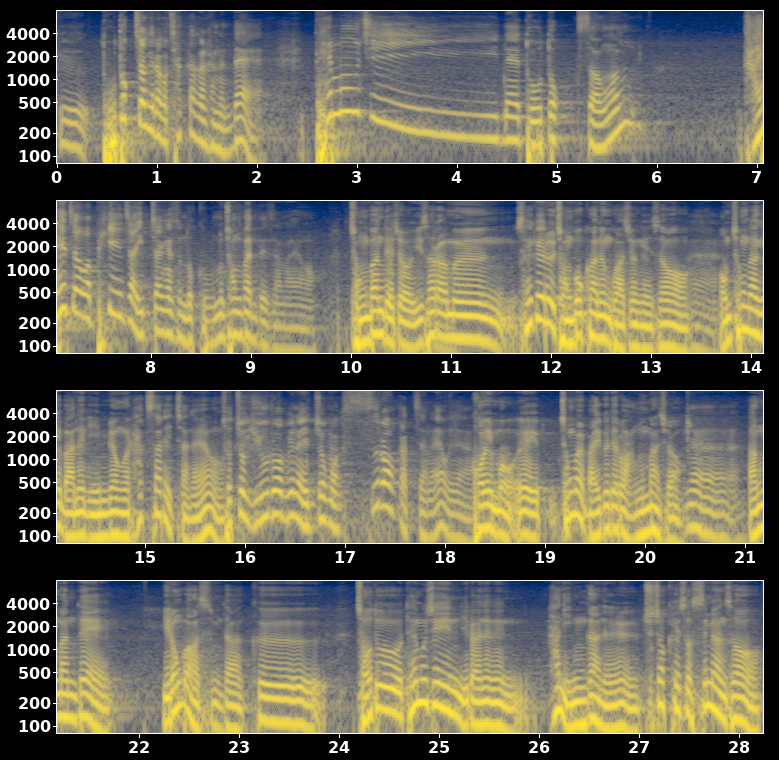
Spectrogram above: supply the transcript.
그 도덕적이라고 착각을 하는데 태무진의 도덕성은 가해자와 피해자 입장에서 놓고 보면 정반대잖아요. 정반대죠. 이 사람은 세계를 정복하는 과정에서 네. 엄청나게 많은 인명을 학살했잖아요. 저쪽 유럽이나 이쪽 막 쓸어갔잖아요, 그냥. 거의 뭐 예, 정말 말 그대로 악마죠. 네. 악마인데 이런 것 같습니다. 그 저도 태무진이라는 한 인간을 추적해서 쓰면서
